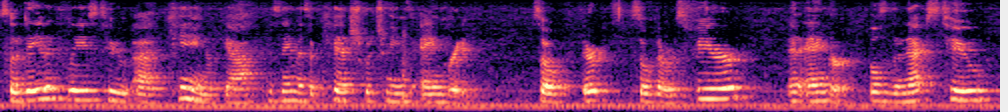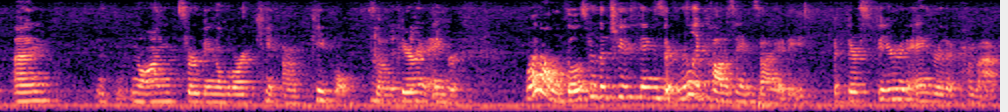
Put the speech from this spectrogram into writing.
so David flees to a king of Gath. His name is Achish, which means angry. So there, so there was fear and anger. Those are the next two un, non-serving the Lord uh, people. So fear and anger. Well, those are the two things that really cause anxiety. If there's fear and anger that come up.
